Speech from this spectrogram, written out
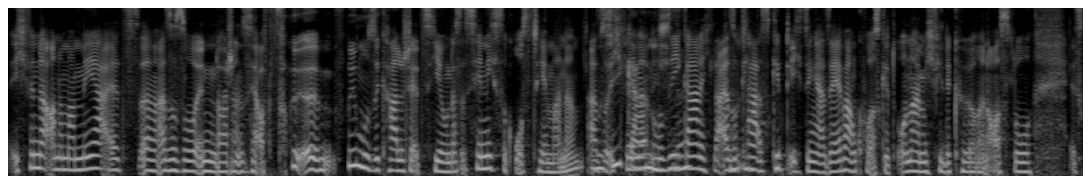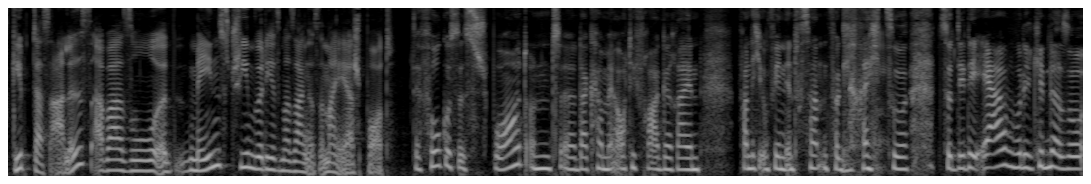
ich finde auch nochmal mehr als, äh, also so in Deutschland ist es ja oft früh, äh, frühmusikalische Erziehung. Das ist hier nicht so groß Thema, ne? Also Musik ich finde gar nicht, Musik ne? gar nicht. Also klar, es gibt, ich singe ja selber im Chor, es gibt unheimlich viele Chöre in Oslo. Es gibt das alles, aber so äh, Mainstream würde ich jetzt mal sagen, ist immer eher Sport. Der Fokus ist Sport und äh, da kam mir auch die Frage rein, fand ich irgendwie einen interessanten Vergleich zur, zur DDR, wo die Kinder so,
